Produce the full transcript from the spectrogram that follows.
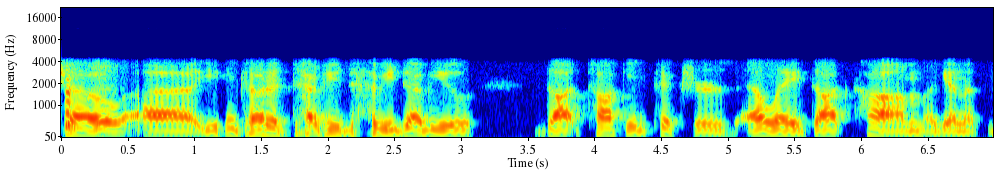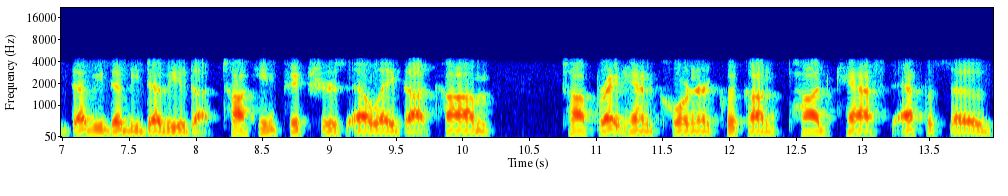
show, uh, you can go to www.talkingpicturesla.com. Again, that's www.talkingpicturesla.com. Top right hand corner, click on podcast episodes.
